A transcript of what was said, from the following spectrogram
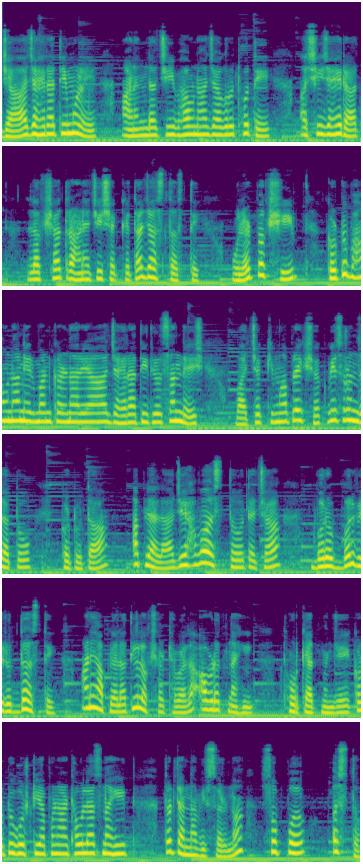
ज्या जाहिरातीमुळे आनंदाची भावना जागृत होते अशी जाहिरात लक्षात राहण्याची शक्यता जास्त असते. उलट पक्षी कटू भावना निर्माण करणाऱ्या जाहिरातीतील संदेश वाचक किंवा प्रेक्षक विसरून जातो. कटुता आपल्याला जे हवं असतं त्याच्या बरोबर विरुद्ध असते आणि आपल्याला ती लक्षात ठेवायला आवडत नाही. थोडक्यात म्हणजे कटू गोष्टी आपण आठवल्याच नाहीत तर त्यांना विसरणं सोपं असतं.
